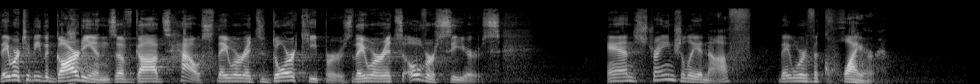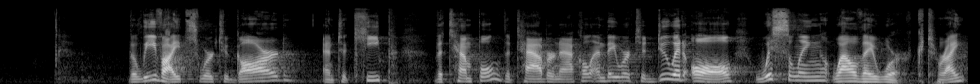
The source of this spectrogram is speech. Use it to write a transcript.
They were to be the guardians of God's house, they were its doorkeepers, they were its overseers. And strangely enough, they were the choir. The Levites were to guard and to keep the temple, the tabernacle, and they were to do it all whistling while they worked, right?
